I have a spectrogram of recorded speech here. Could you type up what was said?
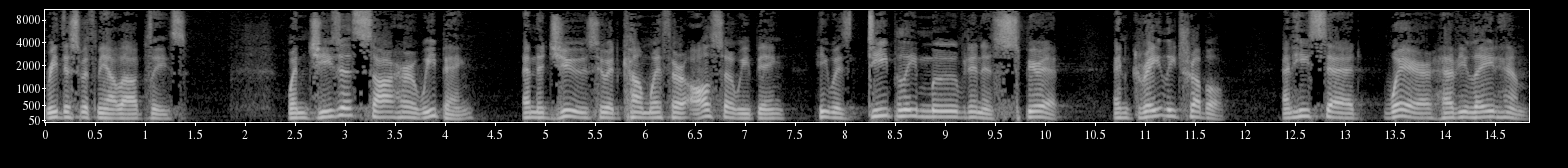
Read this with me out loud, please. When Jesus saw her weeping, and the Jews who had come with her also weeping, he was deeply moved in his spirit and greatly troubled. And he said, Where have you laid him?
